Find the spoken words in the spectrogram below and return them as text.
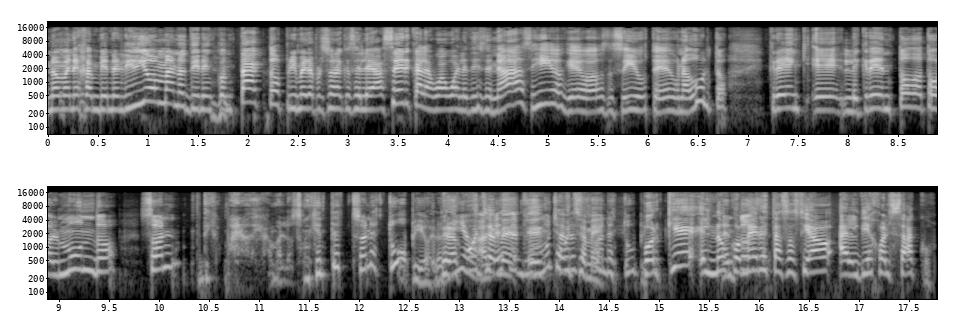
no manejan bien el idioma, no tienen contactos. Primera persona que se les acerca, las guaguas les dicen, ah, sí, o que vos- sí, usted es un adulto. Creen, eh, le creen todo a todo el mundo. Son, bueno, digámoslo, son gente, son estúpidos. Pero niños escúchame, veces, eh, muchas escúchame. veces son estúpidos. ¿Por qué el no Entonces- comer está asociado al viejo al saco?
